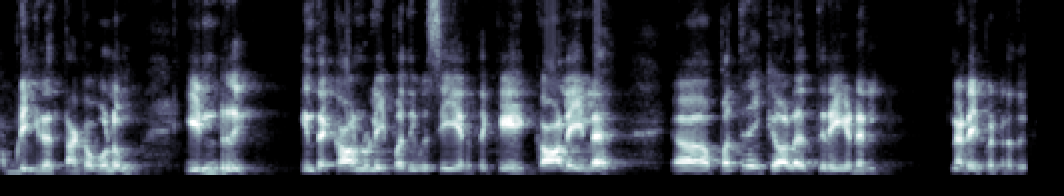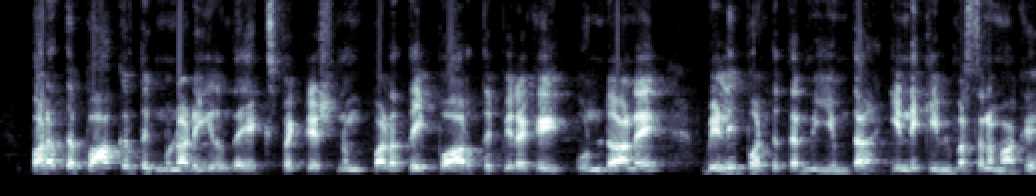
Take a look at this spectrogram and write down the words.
அப்படிங்கிற தகவலும் இன்று இந்த காணொலி பதிவு செய்யறதுக்கு காலையில் பத்திரிகையாளர் திரையிடல் நடைபெற்றது. படத்தை பார்க்கறதுக்கு முன்னாடி இருந்த எக்ஸ்பெக்டேஷனும் படத்தை பார்த்த பிறகு உண்டான வெளிப்பாட்டு தன்மையும் தான் இன்னைக்கு விமர்சனமாக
